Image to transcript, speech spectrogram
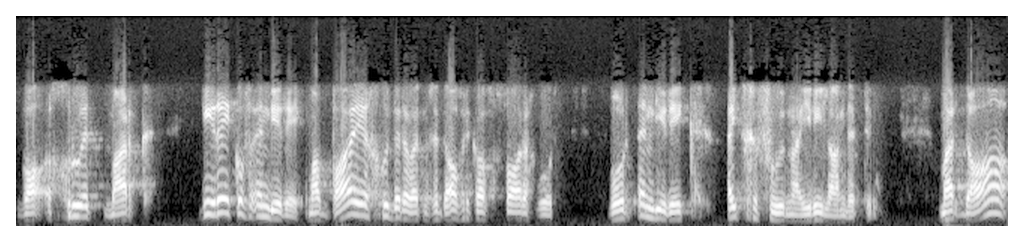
waar 'n groot mark direk of indirek, maar baie goedere wat in Suid-Afrika vervaardig word word indirek uitgevoer na hierdie lande toe. Maar daar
